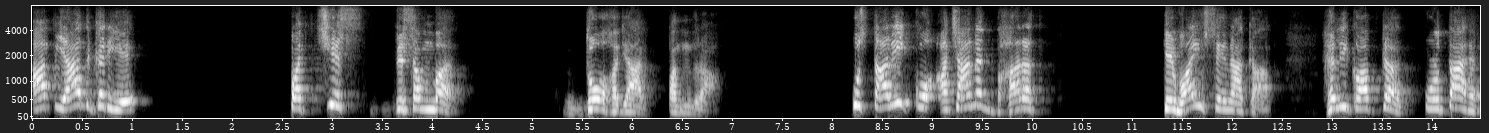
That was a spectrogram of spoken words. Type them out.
आप याद करिए 25 दिसंबर 2015 उस तारीख को अचानक भारत के वायुसेना का हेलीकॉप्टर उड़ता है,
